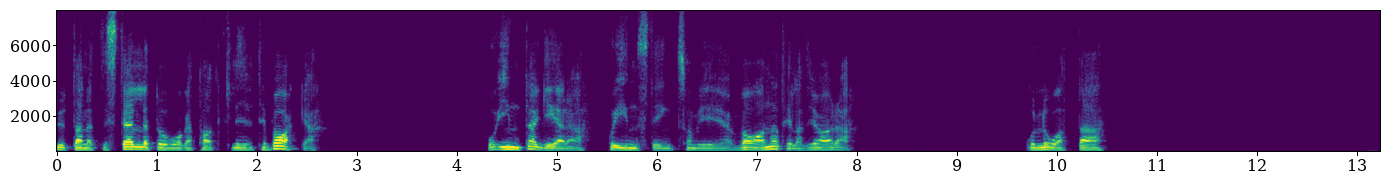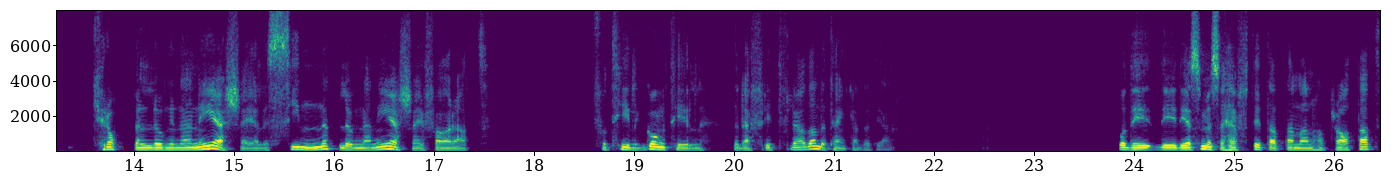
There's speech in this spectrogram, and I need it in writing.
Utan att istället då våga ta ett kliv tillbaka. Och inte agera på instinkt som vi är vana till att göra. Och låta kroppen lugnar ner sig eller sinnet lugnar ner sig för att få tillgång till det där fritt flödande tänkandet igen. Och det, det är det som är så häftigt att när man har pratat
